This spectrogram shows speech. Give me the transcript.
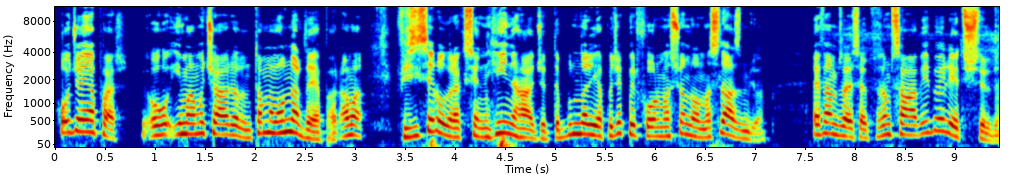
Hoca yapar. O imamı çağıralım. Tamam onlar da yapar. Ama fiziksel olarak senin hine hacette bunları yapacak bir formasyon olması lazım diyorum. Efendimiz Aleyhisselatü Vesselam sahabeyi böyle yetiştirdi.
